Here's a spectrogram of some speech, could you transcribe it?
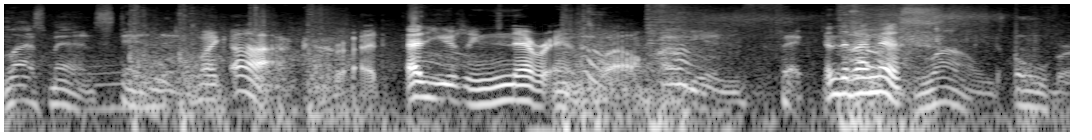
Last man standing. I'm like, ah, crud. That usually never ends well. Infected. And then I miss. Round over.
